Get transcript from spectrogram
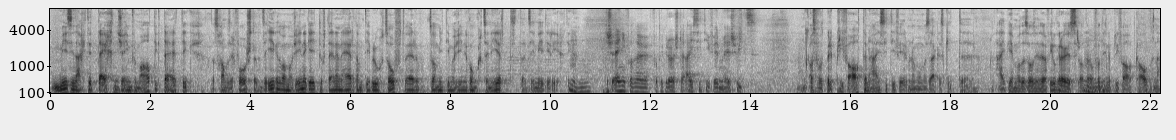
Wir sind eigentlich in der technischen Informatik tätig. Das kann man sich vorstellen, wenn es irgendwo Maschinen gibt auf dieser Erde und die braucht Software, damit die Maschine funktioniert, dann sind wir die Richtigen. Mhm. Das ist eine von der, von der grössten ICT-Firmen in der Schweiz. Also von den privaten ICT-Firmen muss man sagen, es gibt äh, IBM oder so, sind ja viel grösser, oder mhm. auch von diesen privat gehaltenen.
